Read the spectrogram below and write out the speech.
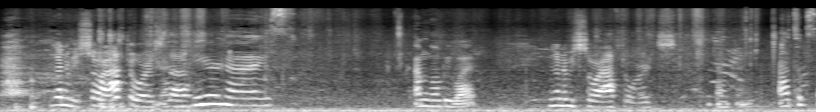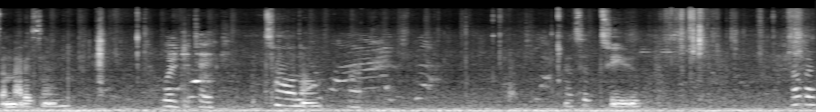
You're going to be sore afterwards, though. here, guys. I'm going to be what? You're going to be sore afterwards. Okay. I took some medicine. What did you take? Tylenol. I took two. Okay.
